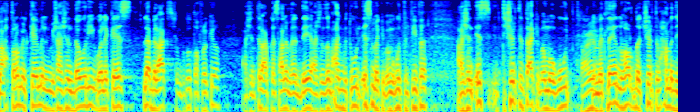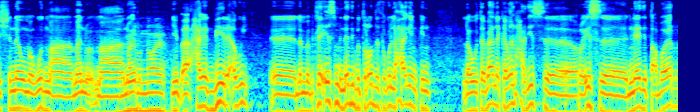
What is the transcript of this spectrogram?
مع احترامي الكامل مش عشان دوري ولا كاس لا بالعكس عشان بطولة أفريقيا عشان تلعب كأس عالم أندية عشان زي ما حضرتك بتقول اسمك يبقى موجود في الفيفا عشان اس التيشيرت بتاعك يبقى موجود صحيح. لما تلاقي النهارده تيشيرت محمد الشناوي موجود مع منو مع نوير يبقى حاجة كبيرة قوي لما بتلاقي اسم النادي بيتردد في كل حاجة يمكن لو تابعنا كمان حديث آه، رئيس آه، النادي بتاع بايرن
